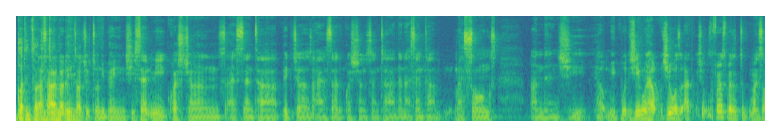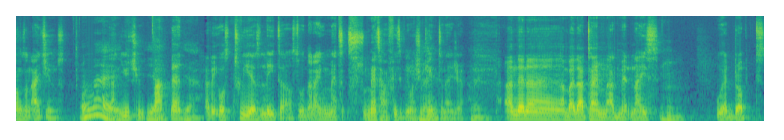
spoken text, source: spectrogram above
got in touch with Toni Payne? That's how I got in touch with Toni Payne. She sent me questions. I sent her pictures. I answered the questions, sent her. Then I sent her my songs, and then she helped me put. She even helped. She was. I think she was the first person to put my songs on iTunes All right. and YouTube Yeah, back then. Yeah. I think it was two years later so that I even met met her physically when she came to Nigeria. And then, uh, and by that time, I'd met 9ice. Mm-hmm. We had dropped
